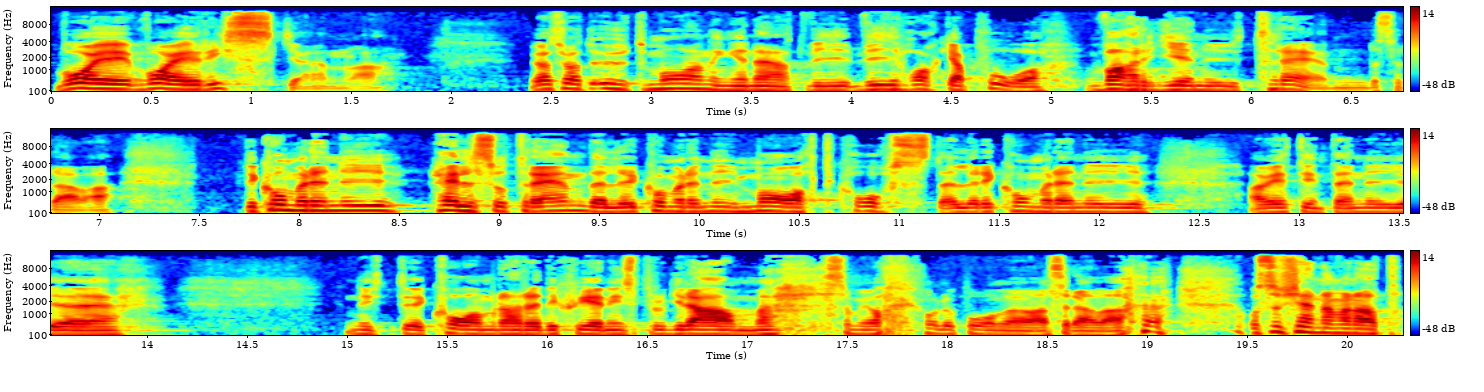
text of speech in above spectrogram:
Vad är, vad är risken? Va? Jag tror att utmaningen är att vi, vi hakar på varje ny trend. Sådär, va? Det kommer en ny hälsotrend eller det kommer en ny matkost eller det kommer en ny, jag vet inte, en ny eh, nytt eh, kameraredigeringsprogram som jag håller på med. Va? Sådär, va? Och så känner man att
